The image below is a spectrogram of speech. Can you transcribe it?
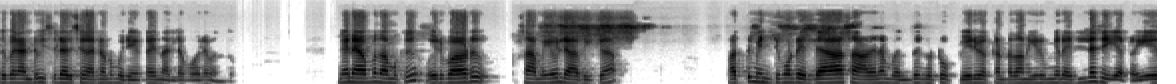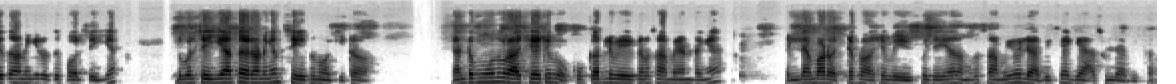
ഇതിപ്പോൾ രണ്ട് വിസിൽ അടിച്ച കാരണം മുരിങ്ങക്കായ നല്ല പോലെ വെന്തു. ഇങ്ങനെ ആകുമ്പോൾ നമുക്ക് ഒരുപാട് സമയവും ലാഭിക്കാം. പത്ത് മിനിറ്റ് കൊണ്ട് എല്ലാ സാധനം വെന്തും കിട്ടും ഉപ്പേരി വെക്കേണ്ടതാണെങ്കിലും ഇങ്ങനെ എല്ലാം ചെയ്യാട്ടോ കേട്ടോ. ഏതാണെങ്കിലും ഇതുപോലെ ചെയ്യാം. ഇതുപോലെ ചെയ്യാത്തവരാണെങ്കിൽ ചെയ്ത് നോക്കിട്ടോ. രണ്ട് മൂന്ന് പ്രാവശ്യമായിട്ട് കുക്കറിൽ വേവിക്കുന്ന സമയം ഉണ്ടെങ്കിൽ എല്ലാം പാടെ ഒറ്റ പ്രാവശ്യം വേവിക്കുകയും ചെയ്യാം. നമുക്ക് സമയവും ലാഭിക്കാം ഗ്യാസും ലാഭിക്കാം.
